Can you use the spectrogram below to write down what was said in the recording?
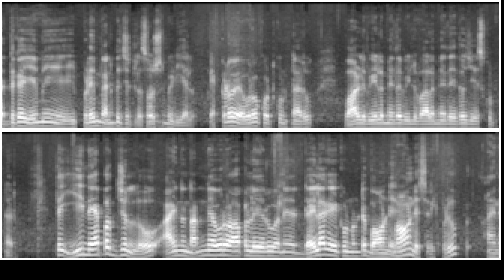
పెద్దగా ఏమీ ఇప్పుడేం కనిపించట్లేదు సోషల్ మీడియాలో. ఎక్కడో ఎవరో కొట్టుకుంటున్నారు. వాళ్ళు వీళ్ళ మీద వీళ్ళు వాళ్ళ మీద ఏదో చేసుకుంటున్నారు. అయితే ఈ నేపథ్యంలో ఆయన నన్ను ఎవరు ఆపలేరు అనే డైలాగ్ వేయకుండా ఉంటే బాగుండేది. బాగుండే సార్. ఇప్పుడు ఆయన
